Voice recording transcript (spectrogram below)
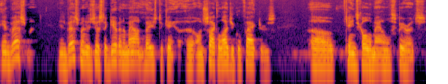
investment. Investment is just a given amount based uh, on psychological factors. Uh, Keynes called them animal spirits.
